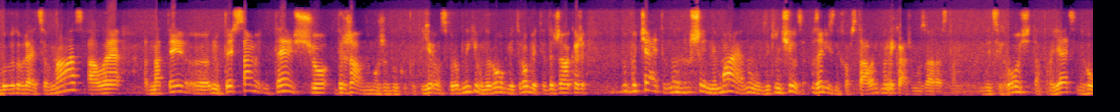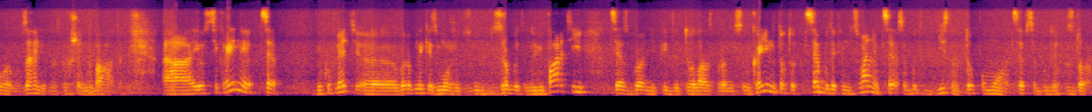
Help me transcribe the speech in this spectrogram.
виготовляється в нас, але на те, е, ну те ж саме те, що держава не може викупити. Є у нас виробники, вони роблять, роблять, і держава каже: вибачайте, в нас грошей немає. Ну закінчилося за різних обставин. Ми не кажемо зараз там де ці гроші, там про яйця, не говоримо. Взагалі в нас грошей небагато. А, і ось ці країни це викуплять. е, Виробники зможуть зробити нові партії. Це озброєння піде до лав збройних сил України. Тобто, це буде фінансування, це все буде дійсно допомога. Це все буде здорово.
